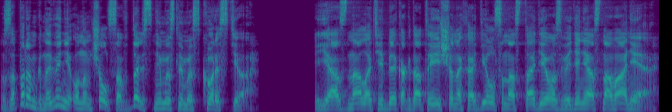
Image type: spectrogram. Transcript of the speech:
За пару мгновений он умчался вдаль с немыслимой скоростью. «Я знал о тебе, когда ты еще находился на стадии возведения основания.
